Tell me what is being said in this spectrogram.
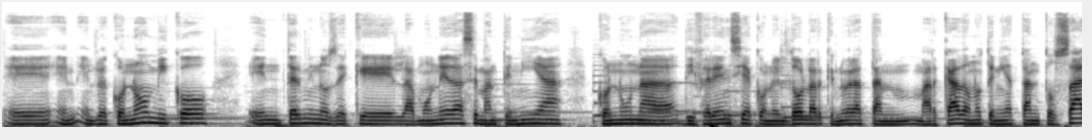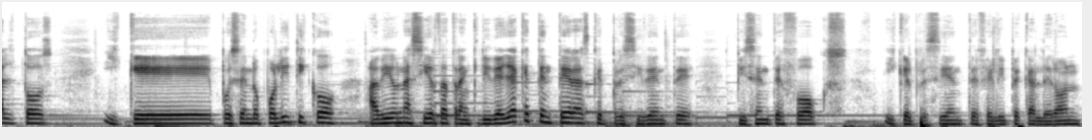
eh, en, lo económico, en términos de que la moneda se mantenía con una diferencia con el dólar que no era tan marcada o no tenía tantos saltos y que pues en lo político había una cierta tranquilidad. Ya que te enteras que el presidente Vicente Fox y que el presidente Felipe Calderón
